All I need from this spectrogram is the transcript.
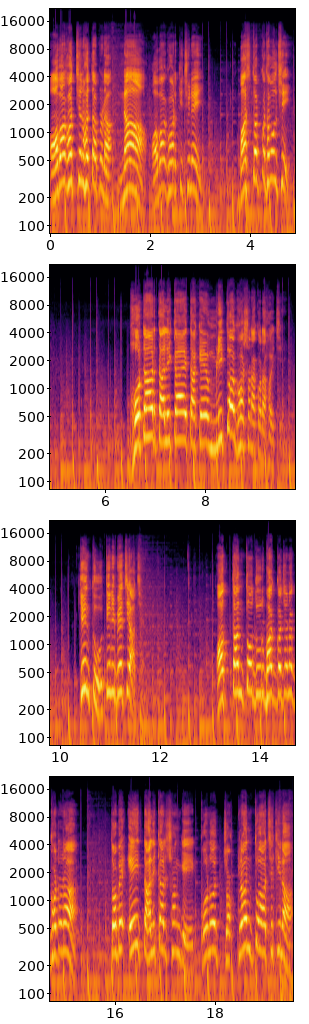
অবাক হচ্ছেন হয়তো আপনারা। না অবাক হওয়ার কিছু নেই। বাস্তব কথা বলছি ভোটার তালিকায় তাকে মৃত ঘোষণা করা হয়েছে। কিন্তু তিনি বেঁচে আছেন। অত্যন্ত দুর্ভাগ্যজনক ঘটনা। তবে এই তালিকার সঙ্গে কোনো চক্রান্ত আছে কিনা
